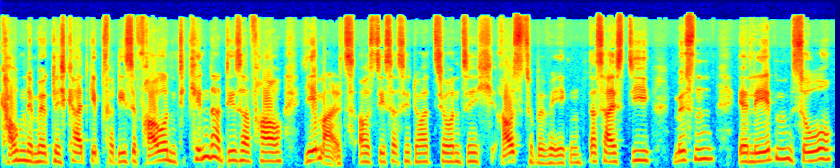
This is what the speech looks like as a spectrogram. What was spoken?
kaum eine Möglichkeit gibt für diese Frau und die Kinder dieser Frau jemals aus dieser Situation sich rauszubewegen. Das heißt, die müssen ihr Leben so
